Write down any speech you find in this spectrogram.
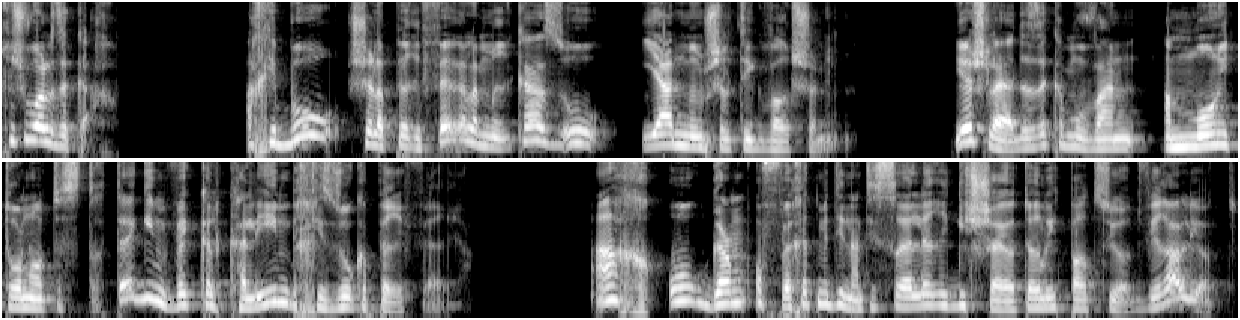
חישבו על זה כך. החיבור של הפריפריה למרכז הוא יעד ממשלתי כבר שנים. יש ליעד הזה כמובן המון יתרונות אסטרטגיים וכלכליים בחיזוק הפריפריה. אך הוא גם הופך את מדינת ישראל לרגישה יותר להתפרצויות ויראליות.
